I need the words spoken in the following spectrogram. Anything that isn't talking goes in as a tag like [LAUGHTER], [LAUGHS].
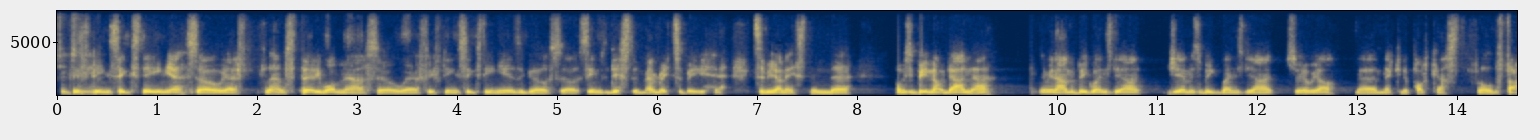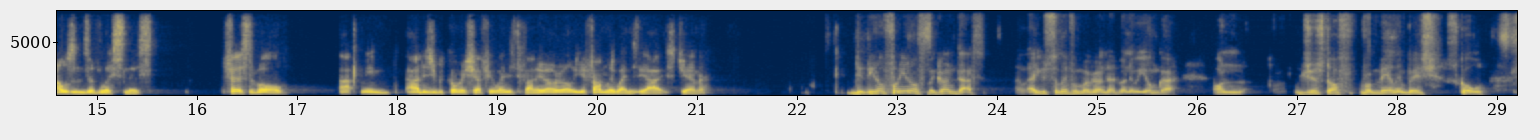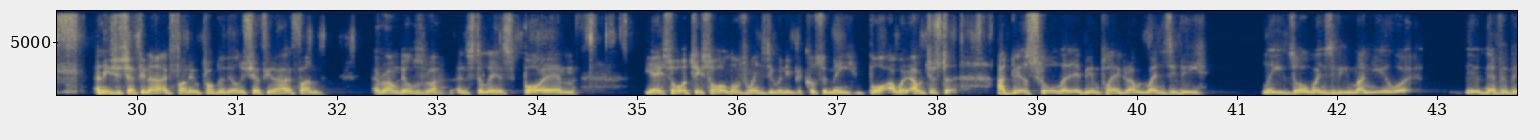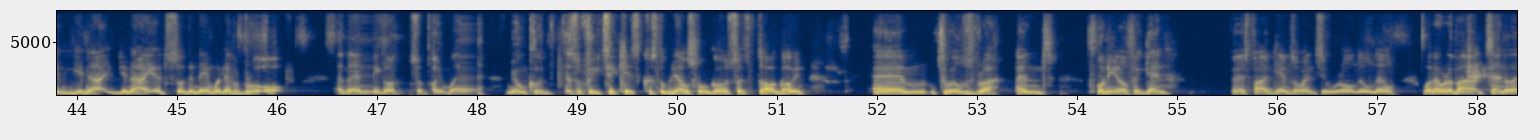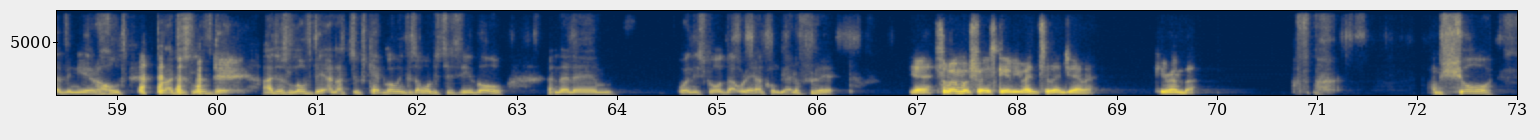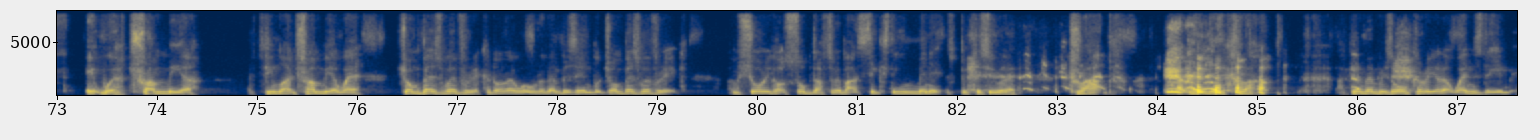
16. 15, 16, yeah. So, yeah, I was 31 now. So, uh, 15, 16 years ago. So, it seems a distant memory to be [LAUGHS] to be honest. And uh, obviously, being knocked down now. I mean, I'm a big wednesday Wednesdayite. is a big Wednesday Wednesdayite. So, here we are, uh, making a podcast for all the thousands of listeners. First of all, I mean, how did you become a Sheffield Wednesday fan? Are all your family Wednesday Wednesdayites, Jamie? You know, funny enough, my granddad, I used to live with my granddad when we were younger on just off from Malin Bridge School. And he's a Sheffield United fan. He was probably the only Sheffield United fan around Hillsborough and still is. But um, yeah, he sort of he sort of loved Wednesday winning because of me. But I would I would just I'd be at school and it'd be in playground Wednesday v Leeds or Wednesday v Man U. Or, It'd never been United, so the name was never brought up. And then he got to a point where my uncle had some free tickets because somebody else won't go, so I started going um, to Hillsborough. And funny enough, again, first five games I went to were all nil nil when I was about [LAUGHS] 10, 11 year old. But I just loved it. I just loved it. And I just kept going because I wanted to see a goal. And then um, when they scored that way, I couldn't get enough of it. Yeah. So when was the first game you went to then, Jamie? Can you remember? [SIGHS] I'm sure it were Tranmere, a team like Tranmere where John Beswetherick, I don't know what who remembers him, but John Beswetherick, I'm sure he got subbed after about 16 minutes because he were [LAUGHS] crap, really crap. I can remember his whole career at Wednesday.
